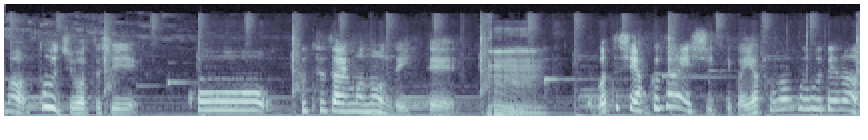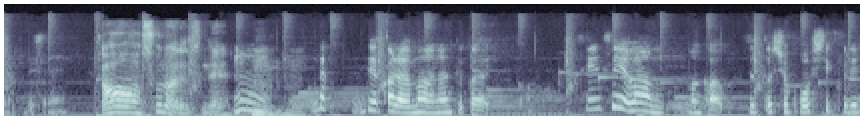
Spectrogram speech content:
まあ、当時私抗うつ剤も飲んでいて、うん、私薬剤師っていうか薬学部でなんですね。ああそうなんですね。うん、だだからまあなんていうか先生はなんかずっと処方してくれ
